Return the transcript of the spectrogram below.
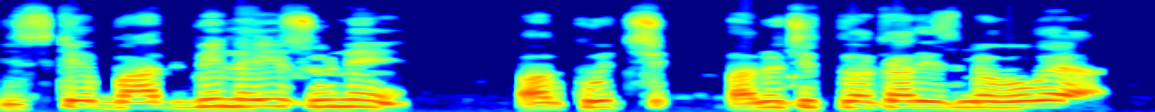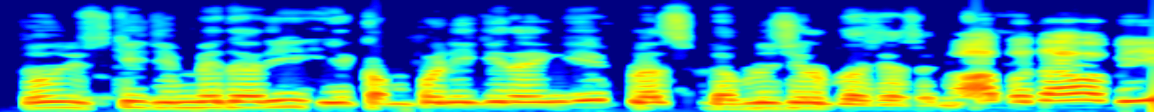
इसके बाद भी नहीं सुने और कुछ अनुचित प्रकार इसमें हो गया तो इसकी ज़िम्मेदारी ये कंपनी की रहेंगी प्लस डब्ल्यू प्रशासन आप बताओ अभी,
